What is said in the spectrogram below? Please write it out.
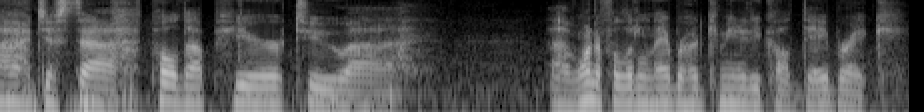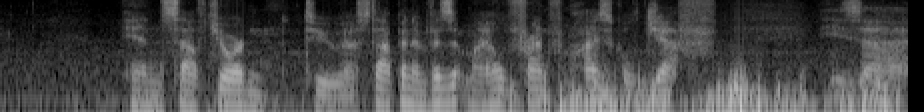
I just uh, pulled up here to uh, a wonderful little neighborhood community called Daybreak in South Jordan to uh, stop in and visit my old friend from high school, Jeff. He's a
